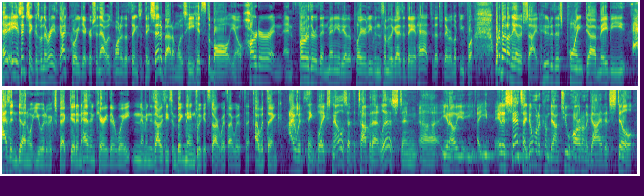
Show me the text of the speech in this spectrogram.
And it's interesting because when the Rays got Corey Dickerson, that was one of the things that they said about him was he hits the ball, you know, harder and, and further than many of the other players, even some of the guys that they had had. So that's what they were looking for. What about on the other side? Who to this point uh, maybe hasn't done what you would have expected and hasn't carried their weight? And I mean, there's obviously some big names we could start with. I would th- I would think. I would think Blake Snell is at the top of that list, and uh, you know, you, you, in a sense, I don't want to come down too hard on a guy that's still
